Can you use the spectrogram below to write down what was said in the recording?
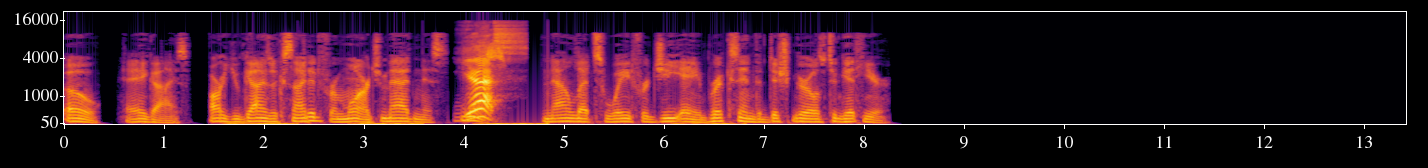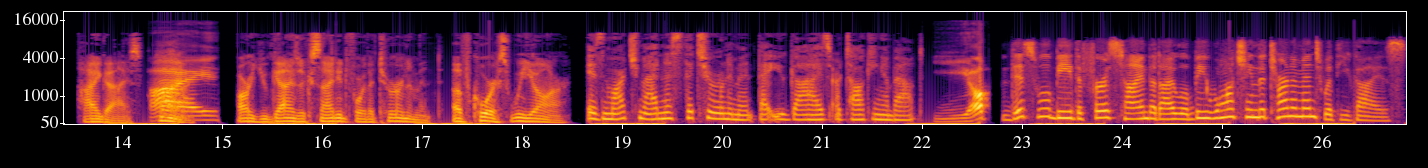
Oh, hey guys, are you guys excited for March Madness? Yes! Now let's wait for GA Bricks and the Dish Girls to get here. Hi guys. Hi. Are you guys excited for the tournament? Of course we are. Is March Madness the tournament that you guys are talking about? Yup. This will be the first time that I will be watching the tournament with you guys.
